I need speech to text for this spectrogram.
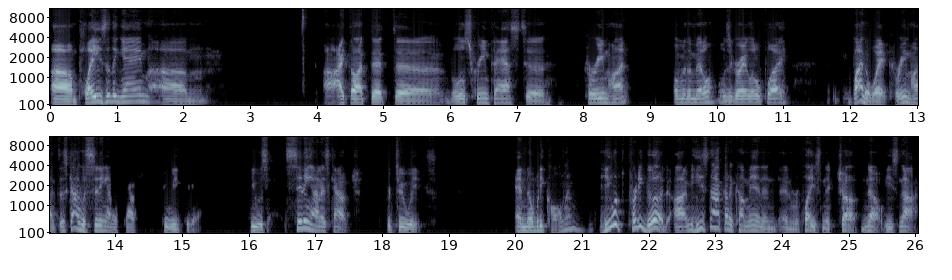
Um, plays of the game. Um, I thought that uh, the little screen pass to Kareem Hunt over the middle was a great little play. By the way, Kareem Hunt, this guy was sitting on his couch two weeks ago. He was sitting on his couch for two weeks and nobody called him. He looked pretty good. I mean, he's not going to come in and, and replace Nick Chubb. No, he's not.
